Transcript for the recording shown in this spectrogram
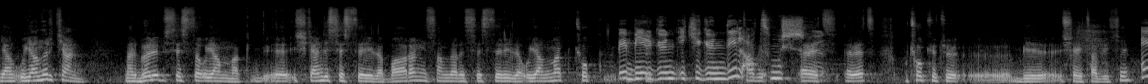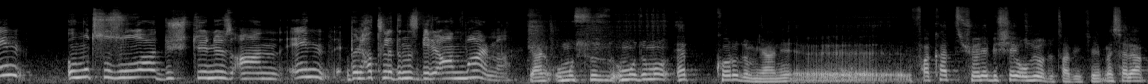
yani uyanırken yani böyle bir sesle uyanmak, e, işkence sesleriyle, bağıran insanların sesleriyle uyanmak çok Ve bir gün, iki gün değil, Tabii, 60 gün. Evet, evet. Bu çok kötü e, bir şey tabii ki. En umutsuzluğa düştüğünüz an, en böyle hatırladığınız bir an var mı? Yani umutsuz umudumu hep korudum yani. Ee, fakat şöyle bir şey oluyordu tabii ki. Mesela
